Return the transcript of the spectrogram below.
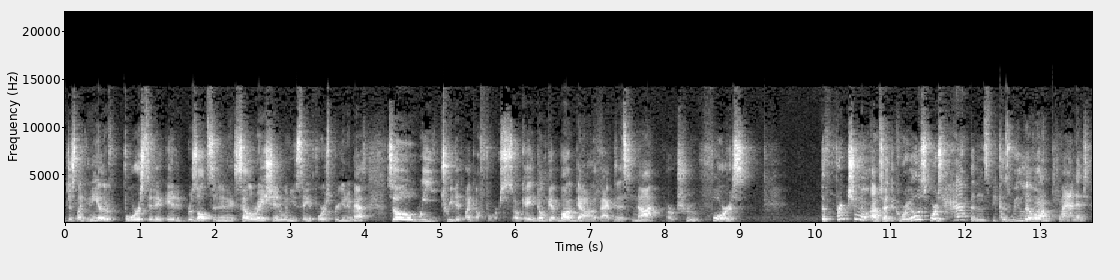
just like any other force, it, it results in an acceleration when you say force per unit mass. So we treat it like a force, okay? Don't get bogged down on the fact that it's not a true force. The frictional, I'm sorry, the Coriolis force happens because we live on a planet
